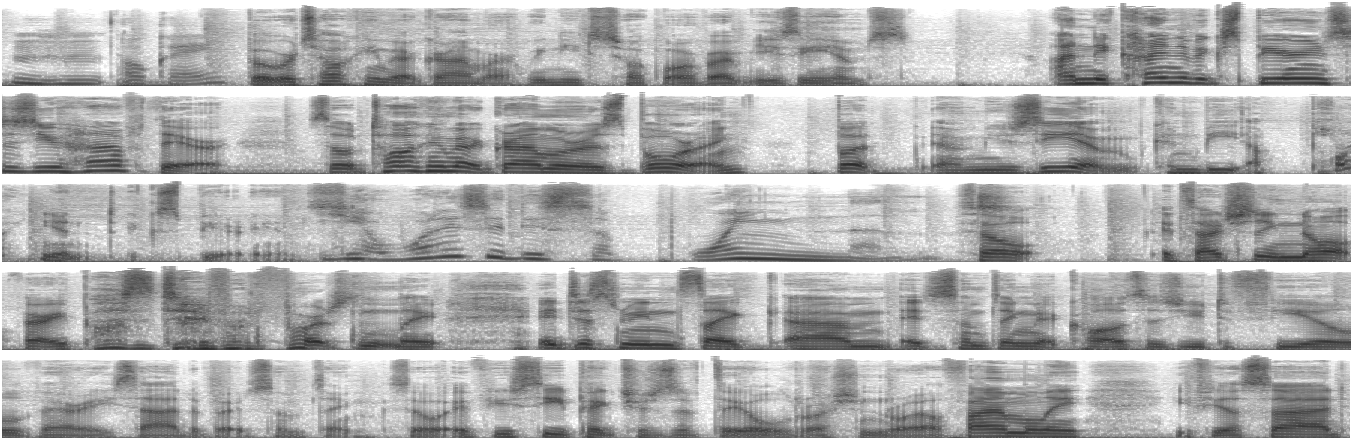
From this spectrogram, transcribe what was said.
Mm, okay. But we're talking about grammar. We need to talk more about museums and the kind of experiences you have there. So talking about grammar is boring, but a museum can be a poignant experience. Yeah, what is it disappointment? So it's actually not very positive, unfortunately. It just means like um, it's something that causes you to feel very sad about something. So if you see pictures of the old Russian royal family, you feel sad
